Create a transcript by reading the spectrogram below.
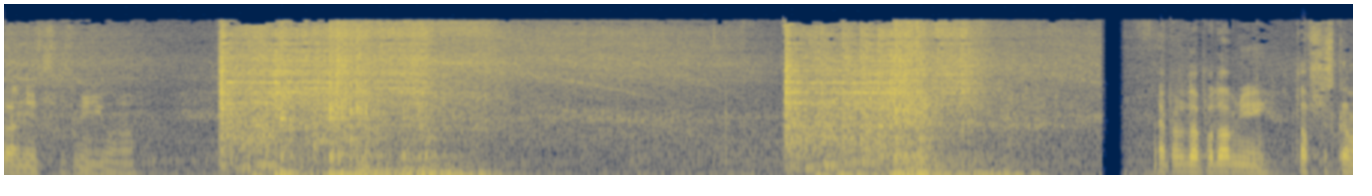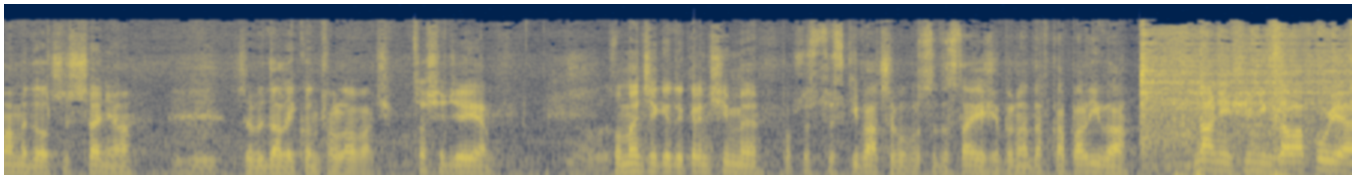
To nic nie zmieniło. No. Najprawdopodobniej to wszystko mamy do oczyszczenia, żeby dalej kontrolować. Co się dzieje? W momencie, kiedy kręcimy poprzez spryskiwacze, po prostu dostaje się pewna dawka paliwa, na niej silnik załapuje.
